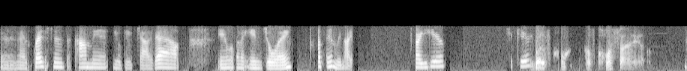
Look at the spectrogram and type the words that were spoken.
and ask questions or comment. You'll get shouted out, and we're going to enjoy a family night. Are you here, Shakir? But of course, of course I am.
